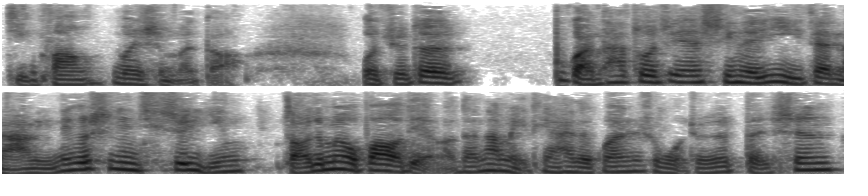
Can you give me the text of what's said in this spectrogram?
警方问什么的。我觉得不管他做这件事情的意义在哪里，那个事情其实已经早就没有爆点了，但他每天还在关注，我觉得本身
